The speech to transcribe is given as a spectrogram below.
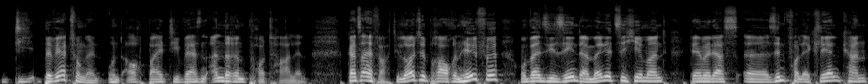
die Bewertungen und auch bei diversen anderen Portalen. Ganz einfach, die Leute brauchen Hilfe und wenn sie sehen, da meldet sich jemand, der mir das äh, sinnvoll erklären kann,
